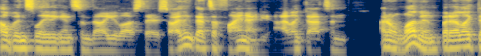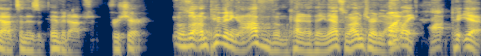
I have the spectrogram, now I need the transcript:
help insulate against some value loss there. So I think that's a fine idea. I like Dotson. I don't love him, but I like Dotson as a pivot option for sure. Well, so I'm pivoting off of him, kind of thing. That's what I'm trying to. Do. I'm like, yeah,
